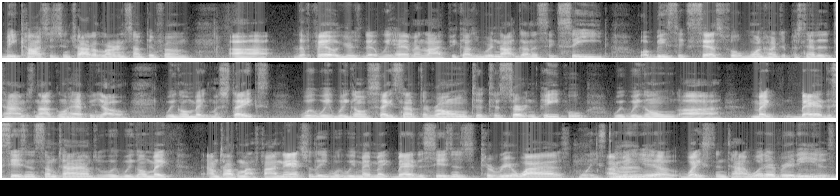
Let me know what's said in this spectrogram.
be conscious and try to learn something from uh, the failures that we have in life because we're not going to succeed or be successful 100% of the time. It's not going to happen, y'all. We're going to make mistakes. We we we gonna say something wrong to, to certain people. We we gonna uh, make bad decisions sometimes. We we gonna make. I'm talking about financially. We, we may make bad decisions career wise. I mean, yeah, wasting time, whatever it mm-hmm. is.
